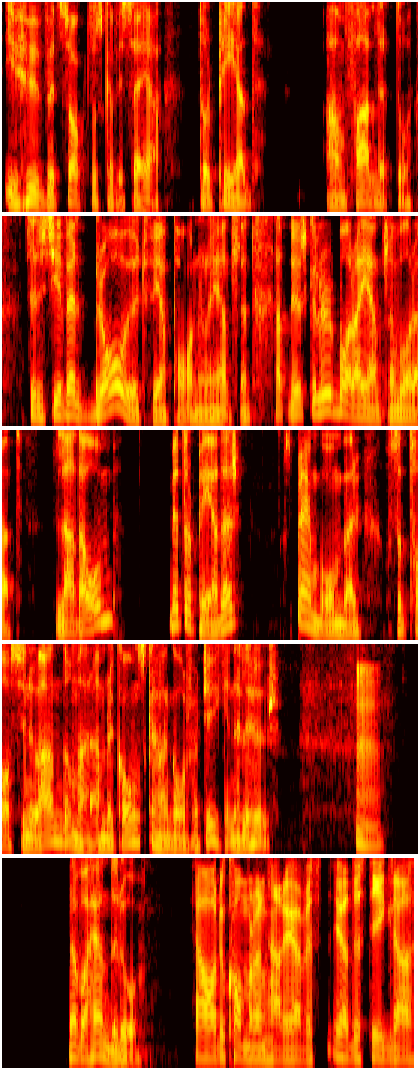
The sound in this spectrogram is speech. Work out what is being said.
i huvudsak då ska vi säga, torpedanfallet. Då. Så det ser ju väldigt bra ut för japanerna egentligen. Att nu skulle det bara egentligen vara att ladda om med torpeder, sprängbomber och så ta sig nu an de här amerikanska hangarfartygen, eller hur? Mm. Men vad händer då? Ja, då kommer den här ödesdigra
